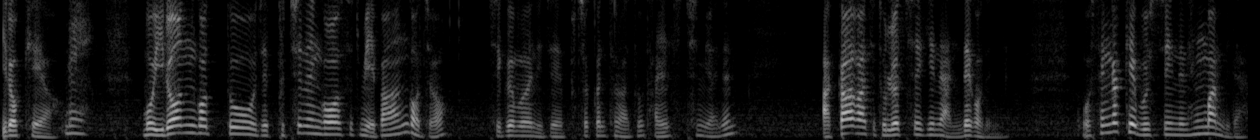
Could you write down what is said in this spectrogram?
이렇게요. 네. 뭐 이런 것도 이제 붙이는 것을 좀 예방한 거죠. 지금은 이제 붙여 끊더라도 단수 치면은 아까와 같이 돌려치기는 안 되거든요. 뭐 생각해 볼 수 있는 행마입니다.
